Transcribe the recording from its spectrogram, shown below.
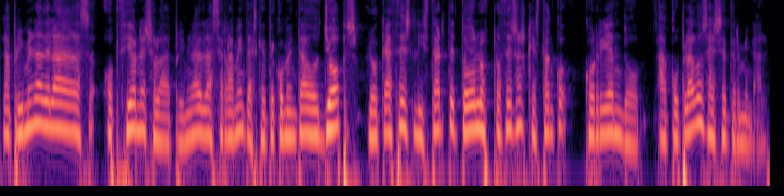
la primera de las opciones o la primera de las herramientas que te he comentado, Jobs, lo que hace es listarte todos los procesos que están corriendo acoplados a ese terminal.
